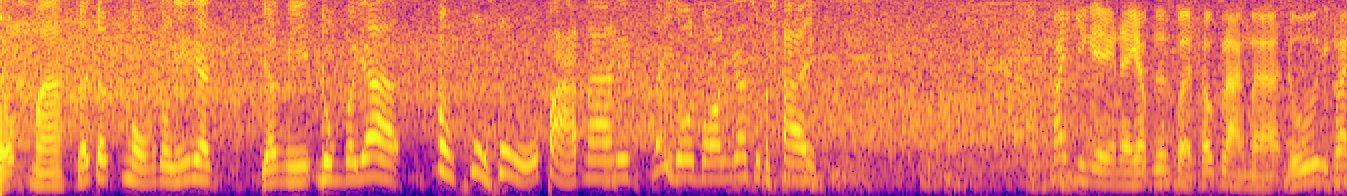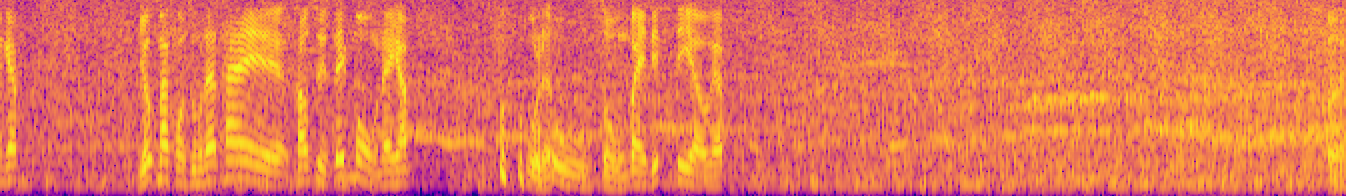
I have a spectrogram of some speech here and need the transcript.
ยกมาแล้วจะหมงตรงนี้เนี่ยยังมีดุมบอย่าโอ้โหปาดมานี่ไม่โดนบอลครับสุภชัย ไม่ยิงเองนะครับเรื่องเปิดเข้ากลางมาดูอีกครั้งครับ ยกมาของสุพนัทให้เขาสวิสได้มงนะครับโอ้โหแล้วสูงไปนิดเดียวครับ เปิด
